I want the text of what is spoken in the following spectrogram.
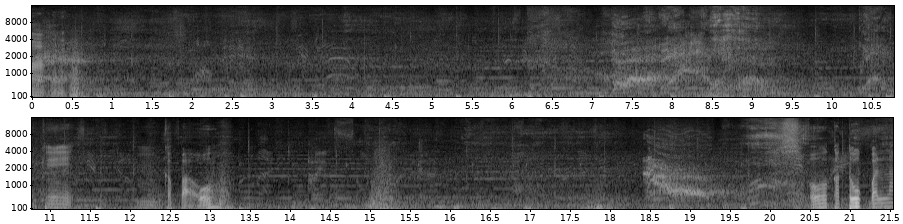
มากๆนะฮะโอเคอืมกระเป๋าโอ้ กระตุกบันไล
